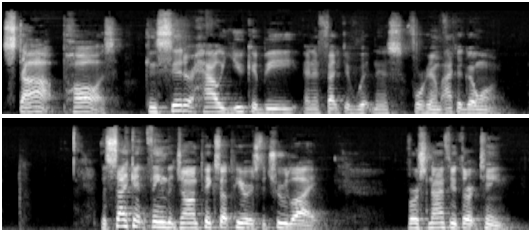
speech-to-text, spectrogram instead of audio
stop, pause, consider how you could be an effective witness for him. I could go on. The second thing that John picks up here is the true light. Verse 9 through 13.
